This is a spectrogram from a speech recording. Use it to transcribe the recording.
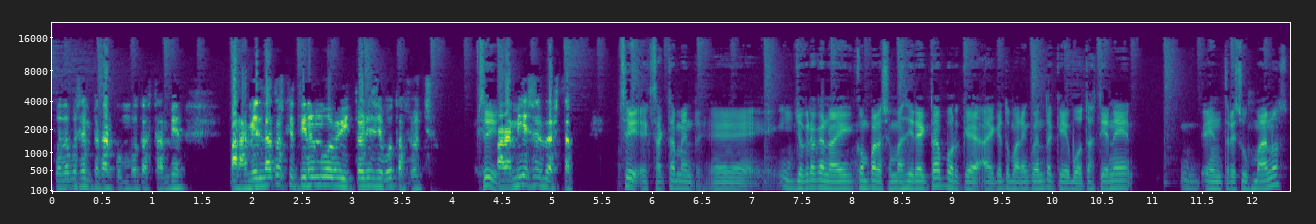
podemos empezar con Botas también. Para mí el dato es que tiene nueve victorias y Botas ocho. Sí. Para mí ese es Verstappen. Sí, exactamente. Eh, y yo creo que no hay comparación más directa porque hay que tomar en cuenta que Botas tiene entre sus manos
